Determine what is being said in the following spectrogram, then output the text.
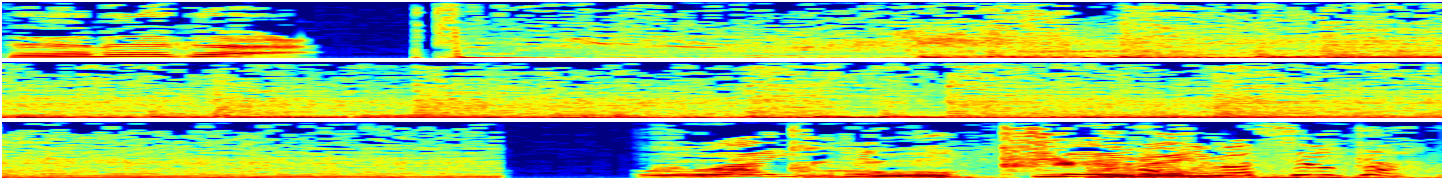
てめえか。お相手願いましょうか。フ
